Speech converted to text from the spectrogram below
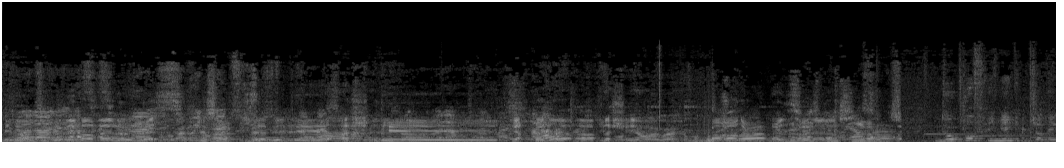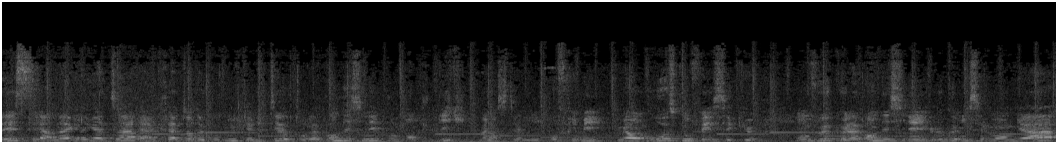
mais les, les BD Marvel US, ils avaient des, H- des QR codes à, à Pour flasher dire, euh, voilà comment pour avoir du contenu additionnel. responsive. Donc pour Frimer, Culture BD, c'est un agrégateur et un créateur de contenu de qualité autour de la bande dessinée pour le grand public. Maintenant c'était la minute pour Frimer, mais en gros ce qu'on fait c'est que on veut que la bande dessinée, le comics et le manga,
